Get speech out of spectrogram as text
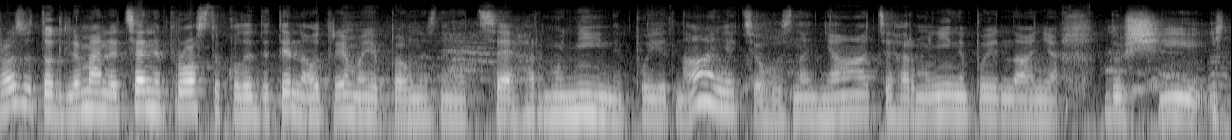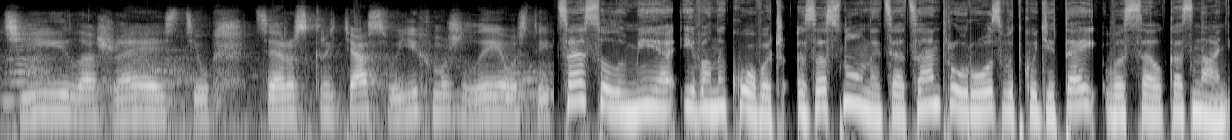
Розвиток для мене це не просто коли дитина отримає певне знання, це гармонійне поєднання цього знання, це гармонійне поєднання душі і тіла, жестів, це розкриття своїх можливостей. Це Соломія Іваникович, засновниця центру розвитку дітей Веселка знань.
